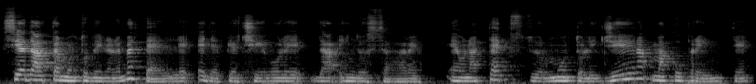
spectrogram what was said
si adatta molto bene alla mia pelle ed è piacevole da indossare è una texture molto leggera ma coprente.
